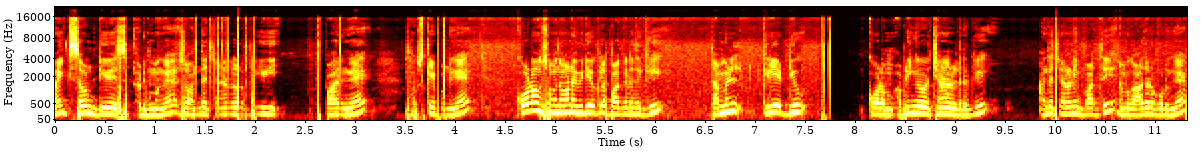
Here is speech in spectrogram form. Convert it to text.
மைக் சவுண்ட் டிவைஸ் அப்படிம்பாங்க. ஸோ அந்த சேனலில் போய் பாருங்கள் சப்ஸ்கிரைப் பண்ணுங்கள் கோடம் சம்மந்தமான வீடியோக்களை பார்க்குறதுக்கு தமிழ் கிரியேட்டிவ் கோலம் அப்படிங்கிற ஒரு சேனல் இருக்குது அந்த சேனலையும் பார்த்து நமக்கு ஆதரவு கொடுங்க.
